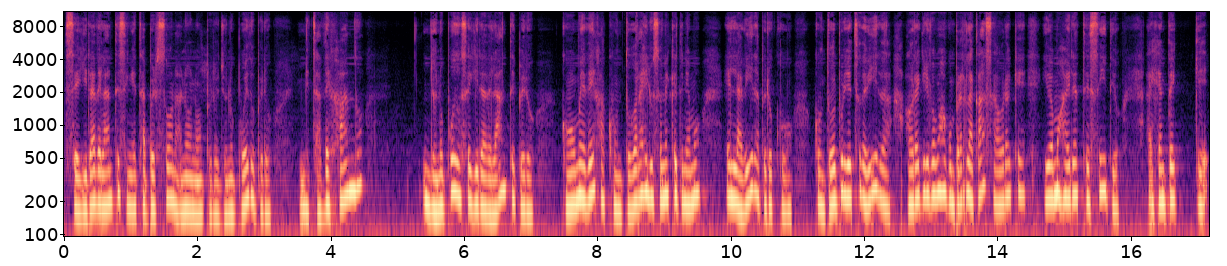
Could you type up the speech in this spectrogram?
seguir adelante sin esta persona. No, no, pero yo no puedo, pero me estás dejando, yo no puedo seguir adelante, pero ¿cómo me dejas con todas las ilusiones que tenemos en la vida, pero con, con todo el proyecto de vida? Ahora que íbamos a comprar la casa, ahora que íbamos a ir a este sitio. Hay gente que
